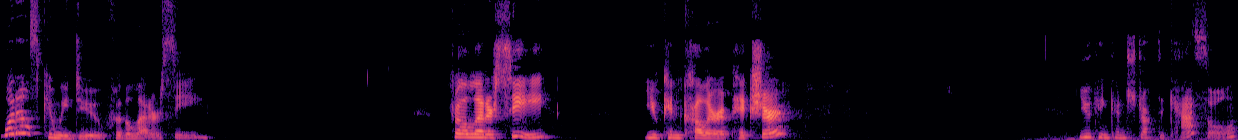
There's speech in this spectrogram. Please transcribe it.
What else can we do for the letter C? For the letter C, you can color a picture. You can construct a castle.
